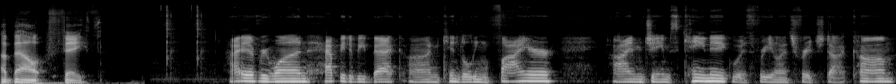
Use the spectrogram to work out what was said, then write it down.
about faith. Hi, everyone. Happy to be back on Kindling Fire. I'm James Koenig with freelancefridge.com,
